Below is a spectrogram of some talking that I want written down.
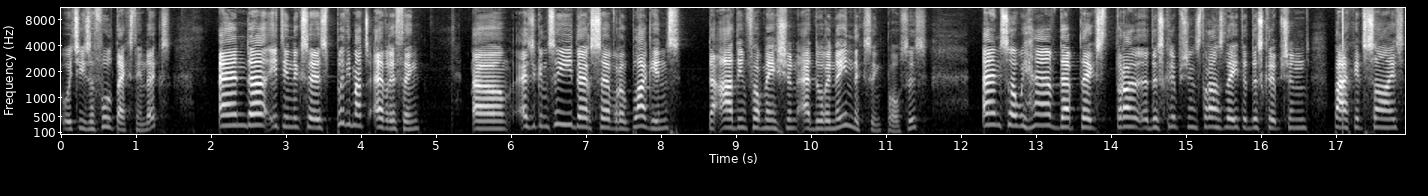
which is a full text index, and uh, it indexes pretty much everything um, as you can see, there are several plugins that add information during the indexing process. And so we have debtags, tra descriptions, translated descriptions, package size.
